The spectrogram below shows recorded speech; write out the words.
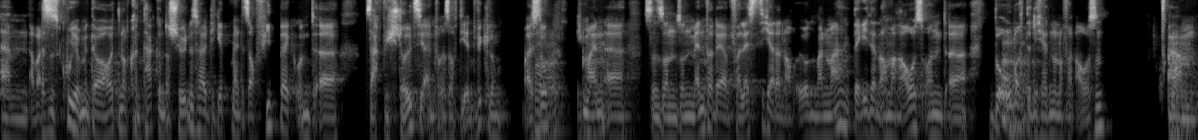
Ähm, aber das ist cool, ich habe mit der heute noch Kontakt und das Schöne ist halt, die gibt mir halt jetzt auch Feedback und äh, sagt, wie stolz sie einfach ist auf die Entwicklung. Weißt mhm. du? Ich meine, äh, so, so, ein, so ein Mentor, der verlässt dich ja dann auch irgendwann mal, der geht dann auch mal raus und äh, beobachtet mhm. dich halt nur noch von außen. Ähm,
